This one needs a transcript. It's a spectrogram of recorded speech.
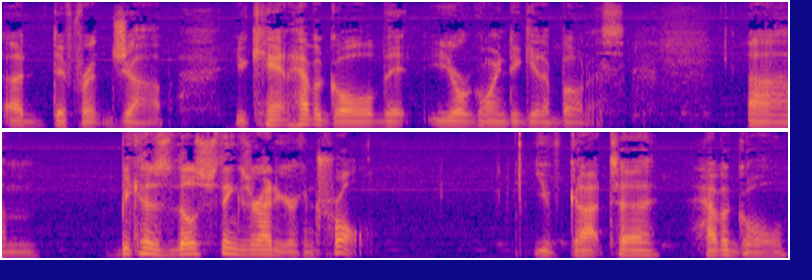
a different job. You can't have a goal that you're going to get a bonus um, because those things are out of your control. You've got to have a goal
